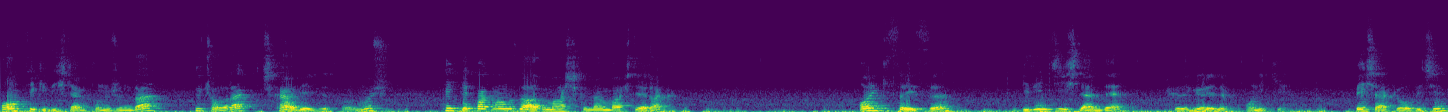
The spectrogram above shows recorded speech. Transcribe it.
18 işlem sonucunda 3 olarak çıkar diye bize sormuş. Tek tek bakmamız lazım A şıkkından başlayarak. 12 sayısı birinci işlemde şöyle görelim 12. 5 harfli olduğu için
